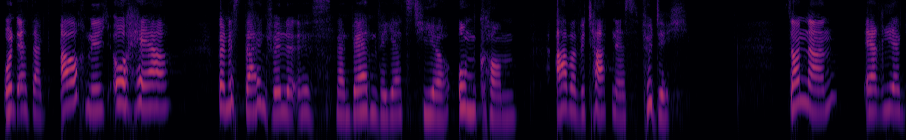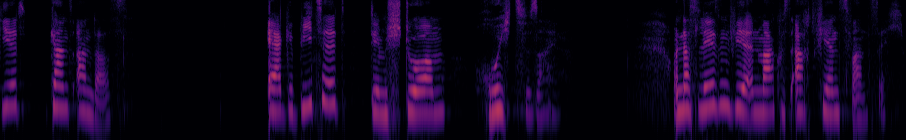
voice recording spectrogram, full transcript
Und er sagt auch nicht, oh Herr, wenn es dein Wille ist, dann werden wir jetzt hier umkommen. Aber wir taten es für dich. Sondern er reagiert ganz anders. Er gebietet dem Sturm ruhig zu sein. Und das lesen wir in Markus 8, 24.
